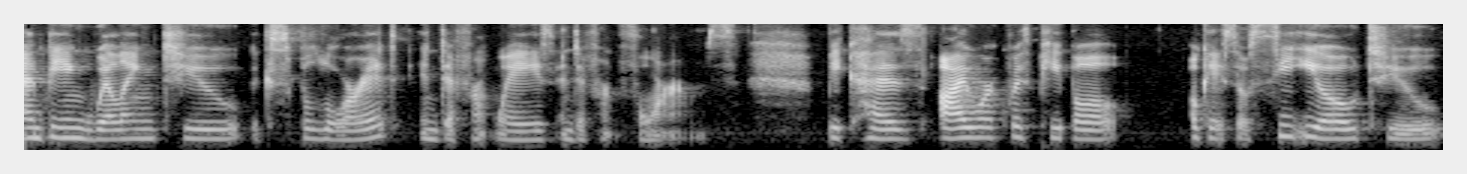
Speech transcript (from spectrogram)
and being willing to explore it in different ways in different forms. Because i work with people okay so ceo to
